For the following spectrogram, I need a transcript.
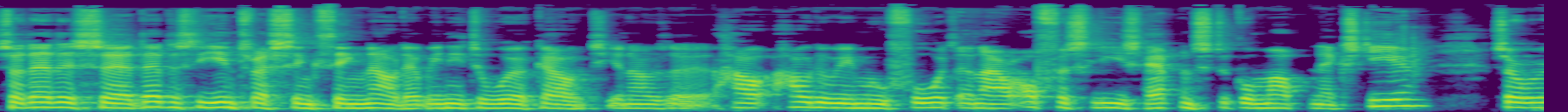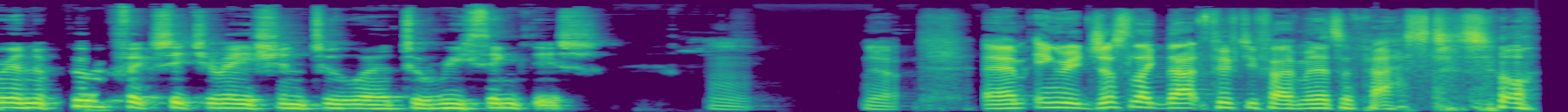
So that is uh, that is the interesting thing now that we need to work out. You know, the, how how do we move forward? And our office lease happens to come up next year, so we're in a perfect situation to uh, to rethink this. Mm. Yeah, um, Ingrid, just like that, fifty-five minutes have passed. So, um,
